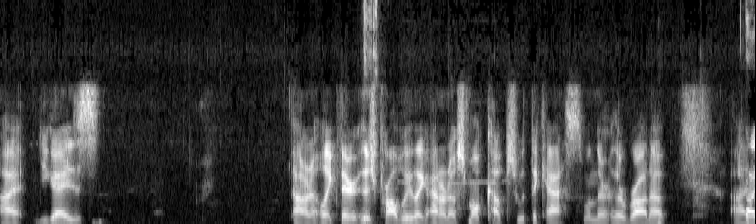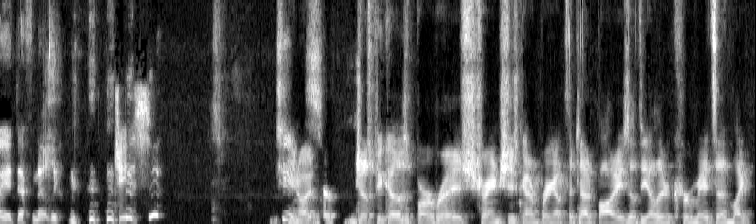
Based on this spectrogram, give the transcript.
Uh, you guys. I don't know. Like there, there's probably like I don't know small cups with the casks when they're they're brought up. Uh, oh yeah, definitely. cheese. Cheers. You know, what? just because Barbara is strange, she's gonna bring up the dead bodies of the other crewmates and like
